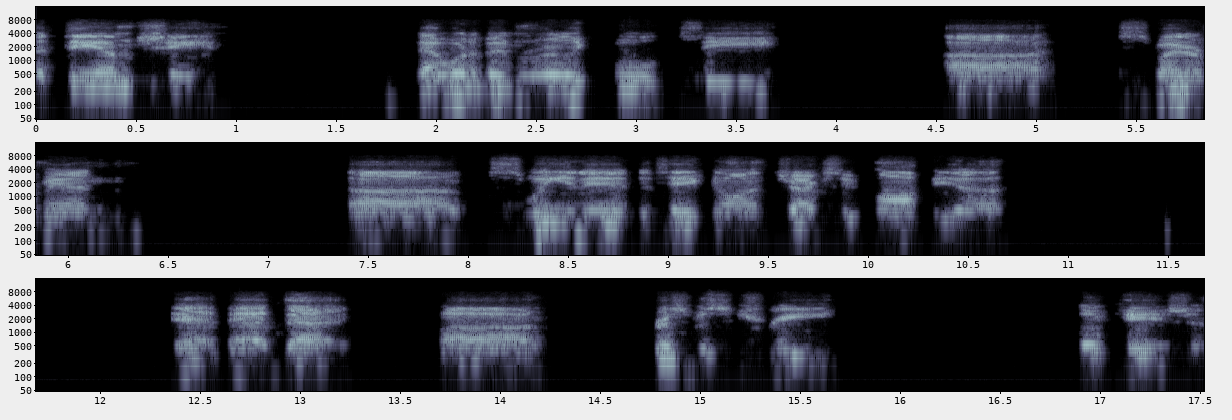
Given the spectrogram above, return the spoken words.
a damn shame. That would have been really cool to see uh, Spider Man uh, swinging in to take on Tracksuit Mafia at, at that uh, Christmas tree location,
